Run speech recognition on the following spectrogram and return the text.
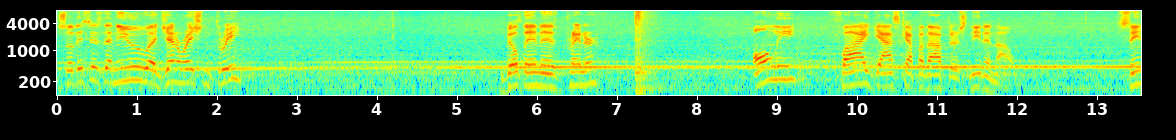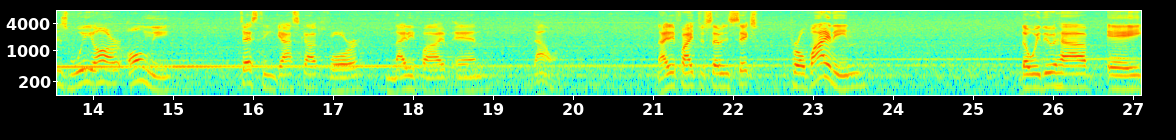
So this is the new uh, generation 3 built-in is printer. Only five gas cap adapters needed now. Since we are only testing gas caps for 95 and down. 95 to 76, providing that we do have a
